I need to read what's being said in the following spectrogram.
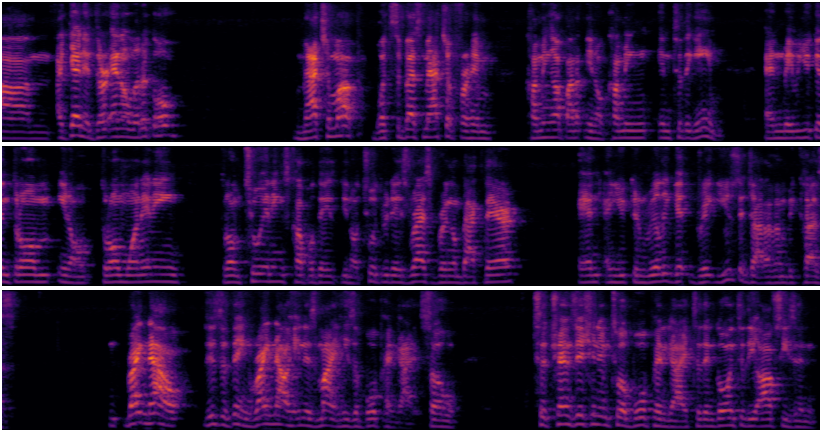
Um, again, if they're analytical, match him up. What's the best matchup for him coming up? You know, coming into the game, and maybe you can throw him. You know, throw him one inning, throw him two innings, couple days. You know, two or three days rest, bring him back there, and and you can really get great usage out of him because right now, this is the thing. Right now, in his mind, he's a bullpen guy. So to transition him to a bullpen guy, to then go into the offseason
